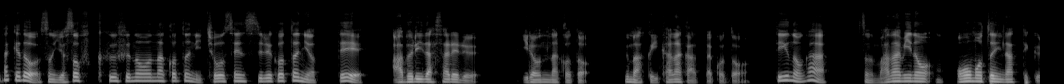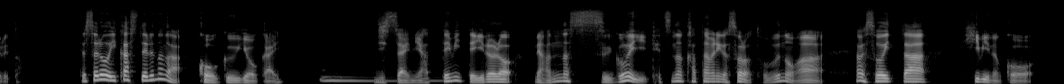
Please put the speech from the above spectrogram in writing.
だけどその予測不能なことに挑戦することによってあぶり出されるいろんなことうまくいかなかったこと。っていうのがその学びの大元になってくると。でそれを生かしてるのが航空業界。うん。実際にやってみていろいろ、ね、あんなすごい鉄の塊が空を飛ぶのはやっぱりそういった日々のこう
